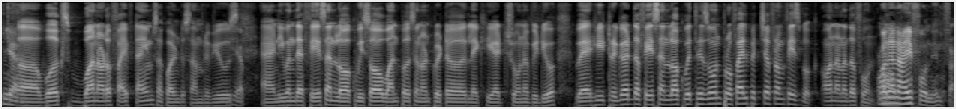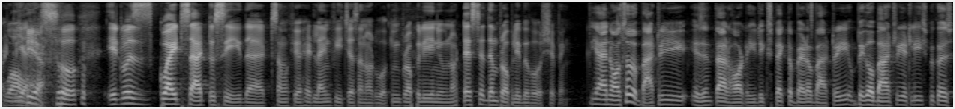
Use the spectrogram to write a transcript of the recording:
Yeah. uh, works one out of five times according to some reviews Yep. and even their face unlock we saw one person on twitter like he had shown a video where he triggered the face unlock with his own profile picture from facebook on another phone On an iPhone, in fact. Wow. yeah. Yeah. so it was quite sad to see that some of your headline features are not working properly and you've not tested them properly before shipping Yeah, and also the battery isn't that hot. You'd expect a better battery, a bigger battery at least, because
